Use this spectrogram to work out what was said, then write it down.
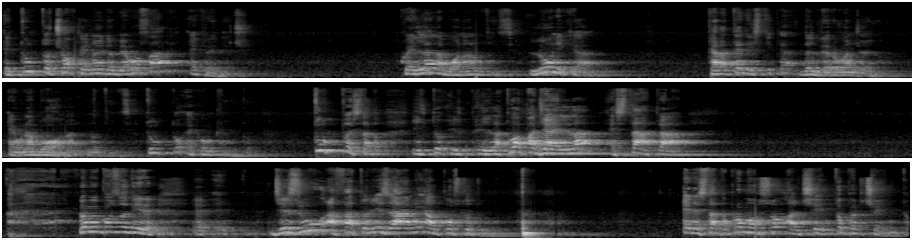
e tutto ciò che noi dobbiamo fare è crederci. Quella è la buona notizia. L'unica caratteristica del vero Vangelo è una buona notizia. Tutto è compiuto. Tutto è stato... Il, il, la tua pagella è stata... Come posso dire? Eh, eh, Gesù ha fatto gli esami al posto tuo ed è stato promosso al 100%,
